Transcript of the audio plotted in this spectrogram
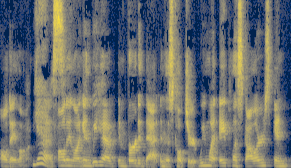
all day long. Yes. All day long. And we have inverted that in this culture. We want A plus scholars and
